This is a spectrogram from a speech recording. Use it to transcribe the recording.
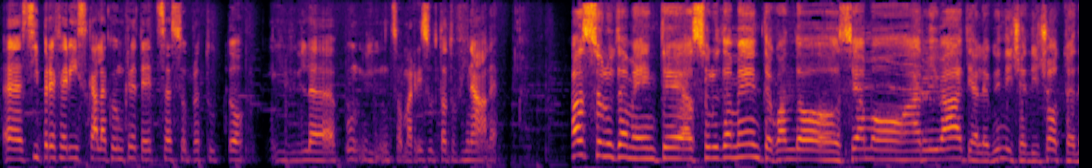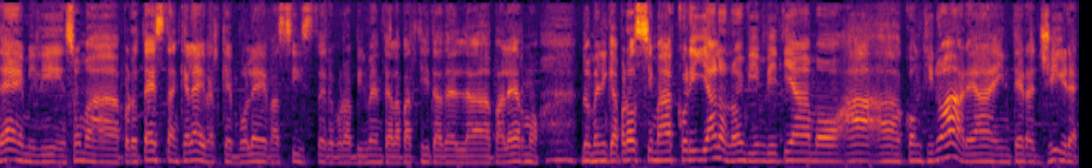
eh, si preferisca la concretezza e soprattutto il, il, insomma, il risultato finale. Assolutamente, assolutamente. Quando siamo arrivati alle 15.18 ed Emily, insomma, protesta anche lei perché voleva assistere probabilmente alla partita del Palermo domenica prossima a Corigliano, noi vi invitiamo a, a continuare a interagire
